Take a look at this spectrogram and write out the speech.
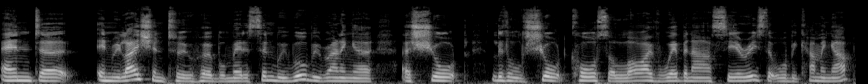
and uh, in relation to herbal medicine, we will be running a, a short little short course, a live webinar series that will be coming up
